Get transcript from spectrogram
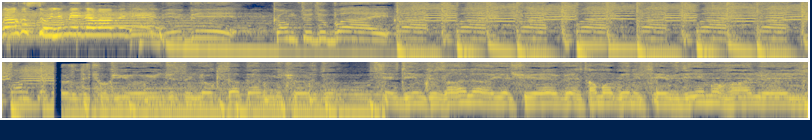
Bana söylemeye devam ediyor. Baby, come to Dubai. Yoksa ben mi kördüm? Sevdiğim kız hala yaşıyor evet ama benim sevdiğim o hali öldü.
